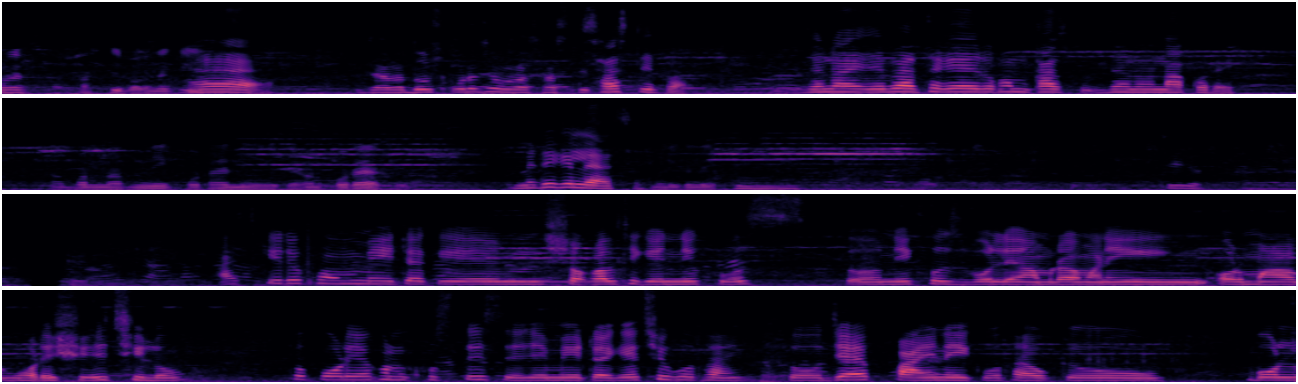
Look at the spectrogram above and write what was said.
মানে নাকি? হ্যাঁ। যারা দোষ করেছে ওরা শাস্তি পাক। শাস্তি পাক। যেন এবার থেকে এরকম কাজ যেন না করে। আপনার নাতনি কোথায় নিয়ে গেছে? এখন কোথায় আছে? মেডিকেলে আছে। মেডিকেলে? ঠিক আছে আজকে এরকম মেয়েটাকে সকাল থেকে নিখোঁজ। তো নিখোঁজ বলে আমরা মানে ওর মা ঘরে শুয়েছিল। তো পরে এখন খুঁজতেছে যে মেয়েটা গেছে কোথায়? তো যাক পায় নাই কোথাও। কেউ বলল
